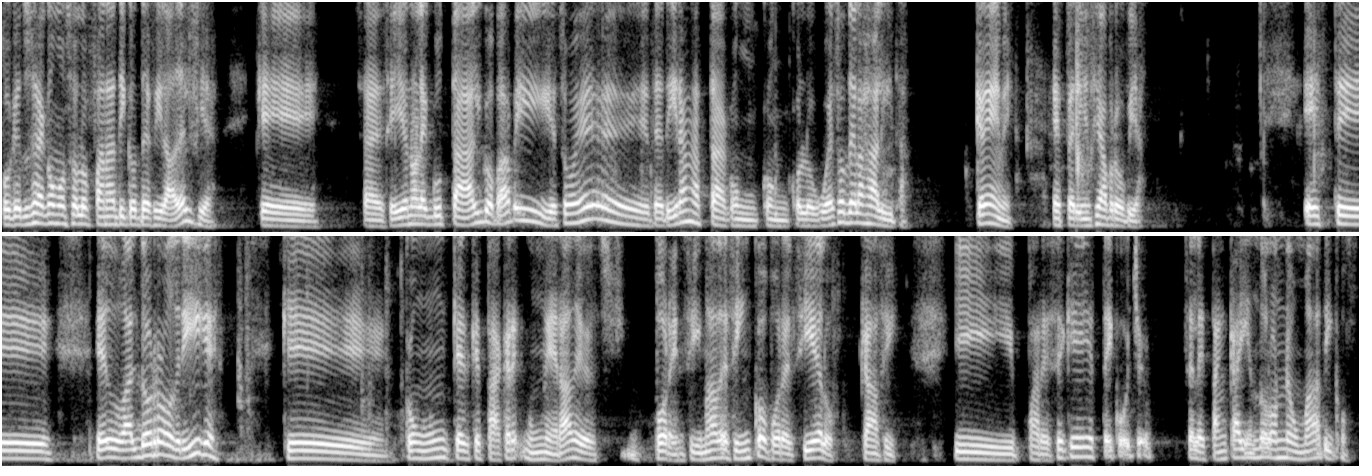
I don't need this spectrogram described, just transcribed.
Porque tú sabes cómo son los fanáticos de Filadelfia. Que si a ellos no les gusta algo, papi, eso es, te tiran hasta con, con, con los huesos de las alitas. Créeme, experiencia propia. Este, Eduardo Rodríguez, que, con que, está un era de por encima de 5 por el cielo, casi. Y parece que este coche se le están cayendo los neumáticos.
